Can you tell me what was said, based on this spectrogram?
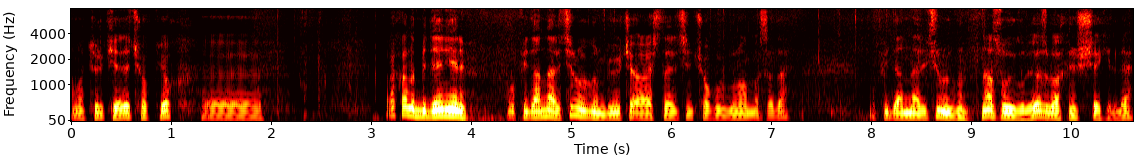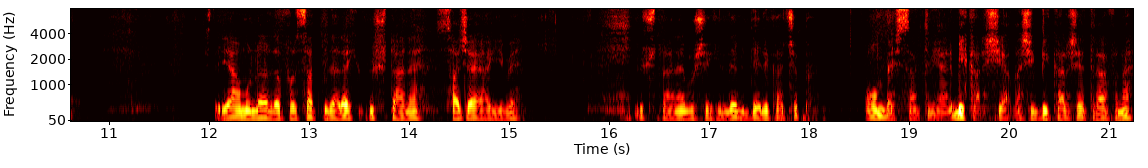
Ama Türkiye'de çok yok. E, bakalım bir deneyelim. Bu fidanlar için uygun. Büyük ağaçlar için çok uygun olmasa da bu fidanlar için uygun. Nasıl uyguluyoruz? Bakın şu şekilde. İşte yağmurlarda fırsat bilerek 3 tane saç ayağı gibi 3 tane bu şekilde bir delik açıp 15 santim yani bir karış yaklaşık bir karış etrafına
